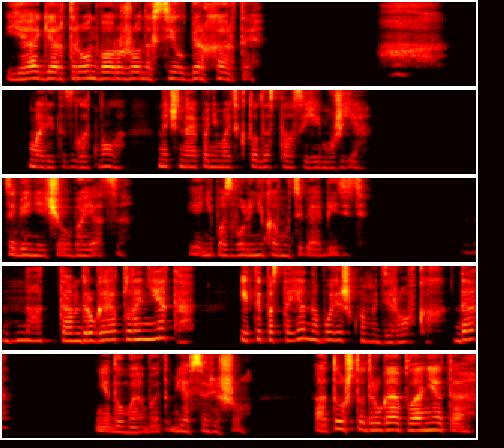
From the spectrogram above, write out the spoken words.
Я Гертрон Вооруженных сил Берхарты». Марита сглотнула, начиная понимать, кто достался ей мужья. «Тебе нечего бояться. Я не позволю никому тебя обидеть». «Но там другая планета, и ты постоянно будешь в командировках, да?» «Не думай об этом, я все решу. А то, что другая планета...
